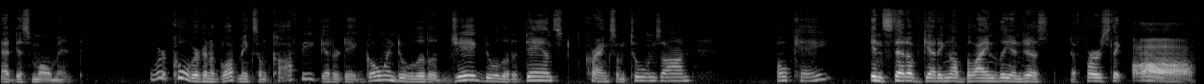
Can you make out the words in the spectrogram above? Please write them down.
at this moment we're cool. We're gonna go up, make some coffee, get our day going, do a little jig, do a little dance, crank some tunes on. Okay. Instead of getting up blindly and just the first thing, oh,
